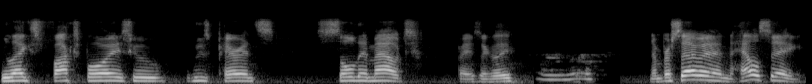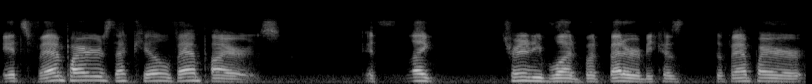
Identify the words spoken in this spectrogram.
Who likes fox boys who whose parents sold him out, basically. hmm Number seven, Hellsing. It's vampires that kill vampires. It's like Trinity Blood, but better because the vampire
